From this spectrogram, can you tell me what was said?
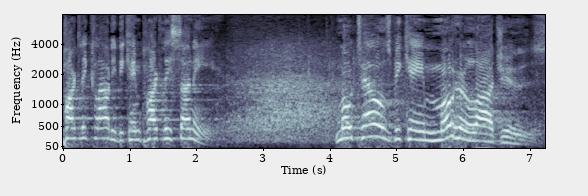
Partly cloudy became partly sunny. Motels became motor lodges.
